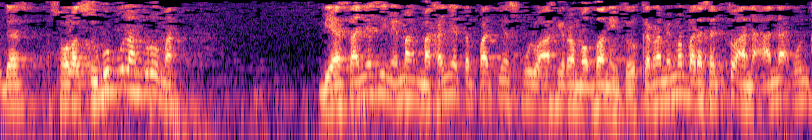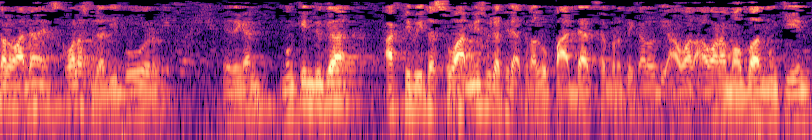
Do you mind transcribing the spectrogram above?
udah sholat subuh pulang ke rumah. Biasanya sih memang makanya tepatnya 10 akhir Ramadan itu karena memang pada saat itu anak-anak pun kalau ada yang sekolah sudah libur. Gitu kan? Mungkin juga aktivitas suami sudah tidak terlalu padat seperti kalau di awal-awal Ramadan mungkin.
